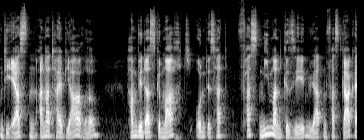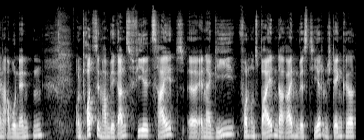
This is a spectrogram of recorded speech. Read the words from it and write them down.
Und die ersten anderthalb Jahre haben wir das gemacht und es hat fast niemand gesehen. Wir hatten fast gar keine Abonnenten. Und trotzdem haben wir ganz viel Zeit, äh, Energie von uns beiden da rein investiert. Und ich denke,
